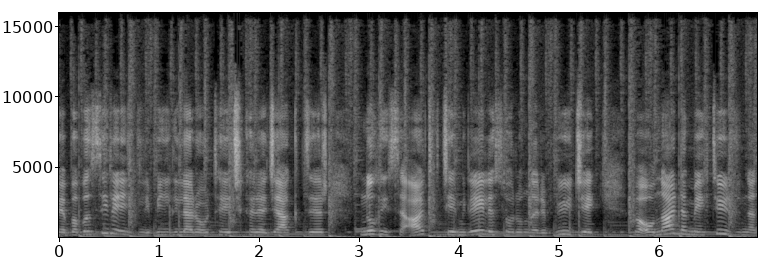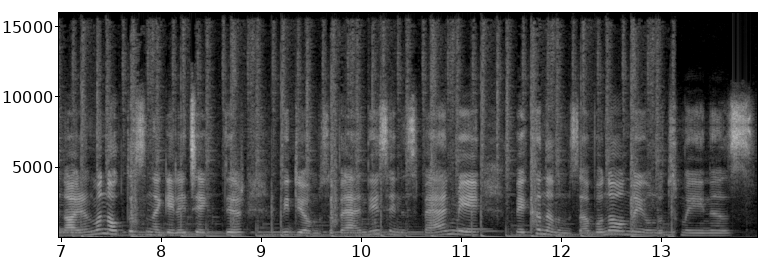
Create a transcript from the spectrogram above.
ve babasıyla ilgili bilgiler ortaya çıkaracaktır. Nuh ise artık Cemile ile sorunları büyüyecek ve onlar da Mehdi yüzünden ayrılma noktasına gelecektir. Videomuzu beğendiyseniz beğenmeyi ve kanalımıza abone olmayı unutmayınız.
